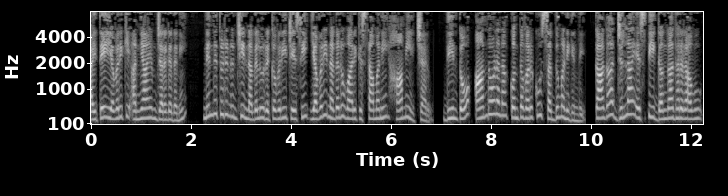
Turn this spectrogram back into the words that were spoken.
అయితే ఎవరికి అన్యాయం జరగదని నిందితుడి నుంచి నగలు రికవరీ చేసి ఎవరి నగలు వారికిస్తామని హామీ ఇచ్చారు. దీంతో ఆందోళన కొంతవరకు సద్దుమణిగింది. కాగా జిల్లా ఎస్పీ గంగాధరరావు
